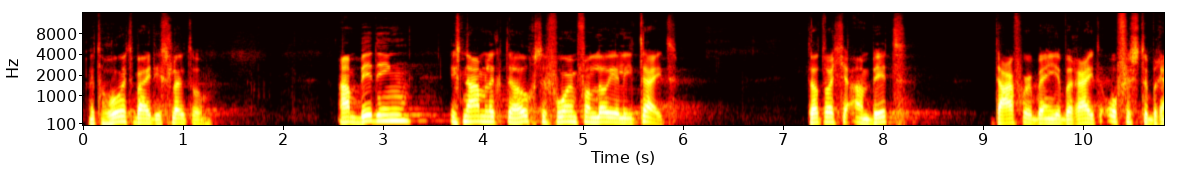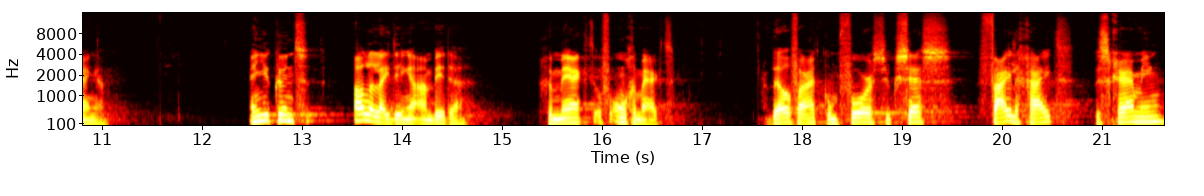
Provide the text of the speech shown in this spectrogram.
Het hoort bij die sleutel. Aanbidding is namelijk de hoogste vorm van loyaliteit. Dat wat je aanbidt, daarvoor ben je bereid offers te brengen. En je kunt allerlei dingen aanbidden, gemerkt of ongemerkt. Welvaart, comfort, succes, veiligheid, bescherming,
